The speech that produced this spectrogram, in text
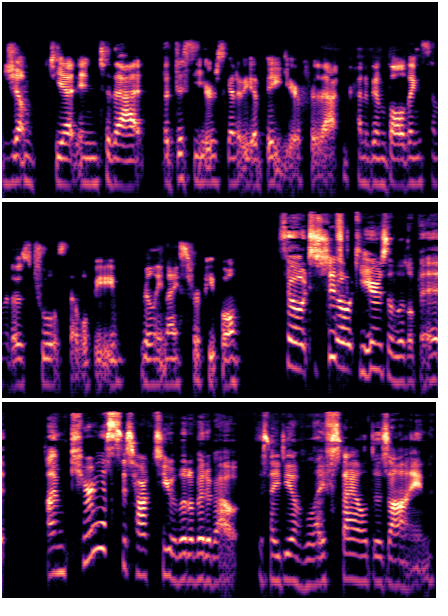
jumped yet into that, but this year is going to be a big year for that and kind of involving some of those tools that will be really nice for people. So to shift so, gears a little bit, I'm curious to talk to you a little bit about this idea of lifestyle design.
